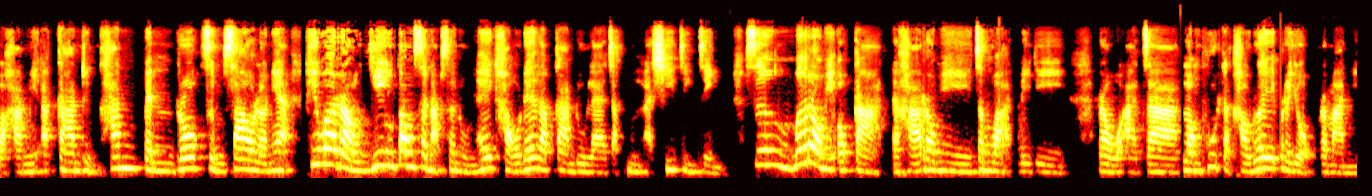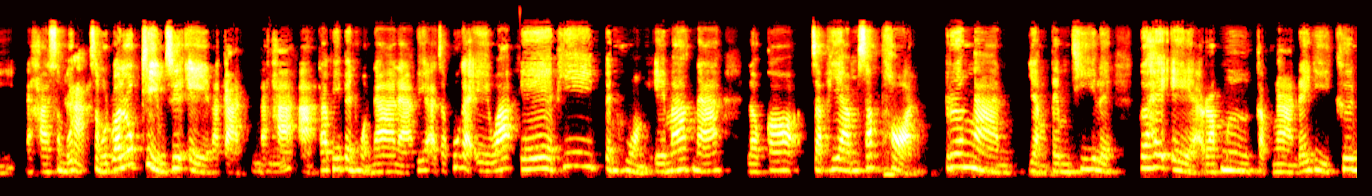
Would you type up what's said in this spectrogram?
อะค่ะมีอาการถึงขั้นเป็นโรคซึมเศร้าแล้วเนี่ยพี่ว่าเรายิ่งต้องสนับสนุนให้เขาได้รับการดูแลจากมืออาชีพจริง ๆ ซึ่งเมื่อเรามีโอกาสนะคะ เรามีจังหวะดีๆ เราอาจจะลองพูดกับเขาด้วยประโยคประมาณนี้นะคะ สมมติค่ะสมมติว่าลูกทีมชื่อ A ละกันนะคะอะถ้าพี่เป็นหัวหน้านะพี่อาจจะพูดกับ A ว่า A พี่เป็นห่วง A มากนะ แล้วก็จะพยายาม support เรื่องงานอย่างเต็มที่เลย เพื่อให้ A รับมือกับงานได้ดีขึ้น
